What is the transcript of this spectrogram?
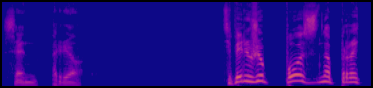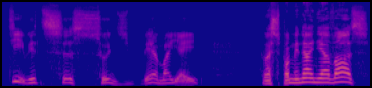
Сен-Прё. Теперь уже поздно противиться судьбе моей. Воспоминания о вас,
